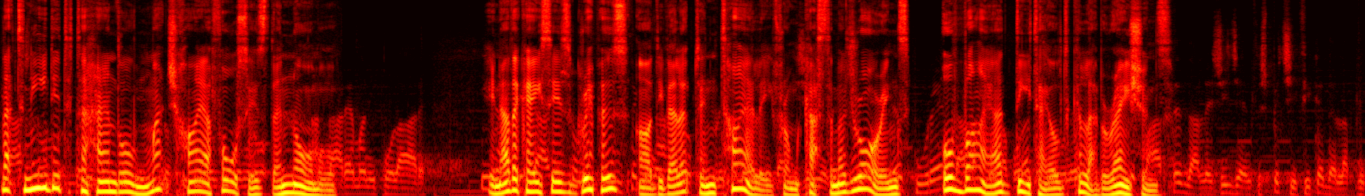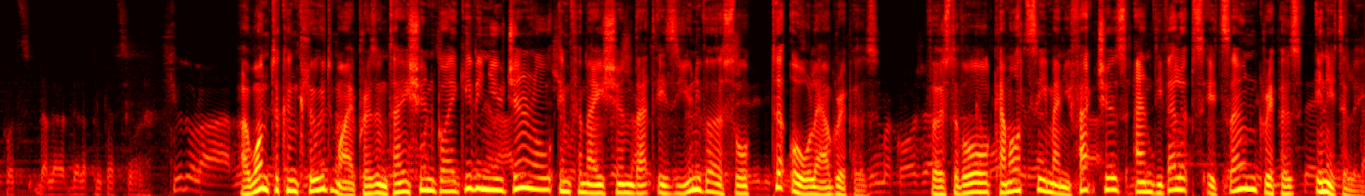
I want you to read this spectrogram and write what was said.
that needed to handle much higher forces than normal. In other cases, grippers are developed entirely from customer drawings or via detailed collaborations. I want to conclude my presentation by giving you general information that is universal to all our grippers. First of all, Camozzi manufactures and develops its own grippers in Italy.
